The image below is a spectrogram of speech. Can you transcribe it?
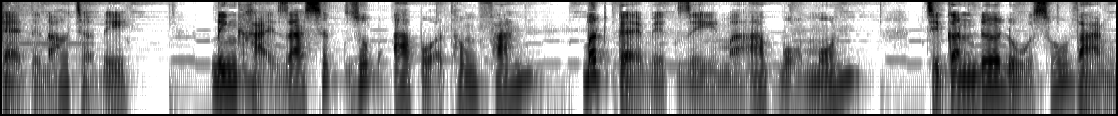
Kể từ đó trở đi. Đinh Khải ra sức giúp A Bủa thông phán. Bất kể việc gì mà A Bủa muốn, Chỉ cần đưa đủ số vàng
